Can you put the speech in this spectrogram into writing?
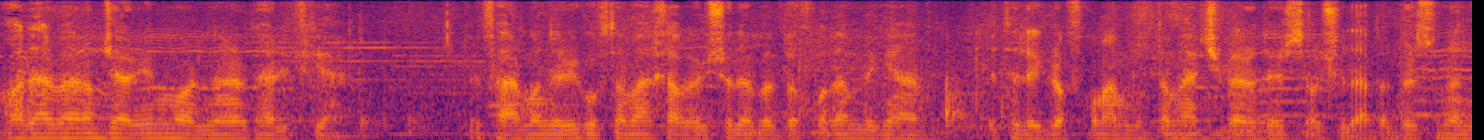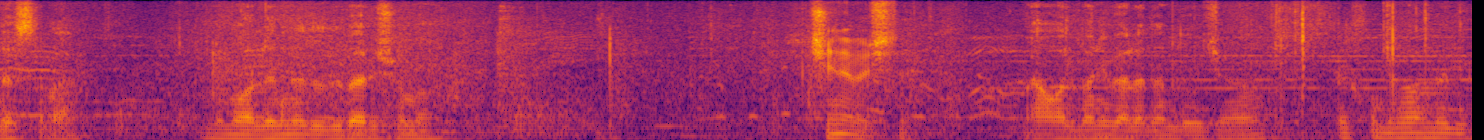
مادر برام جریان مارلنا رو تعریف کرد. به فرمانداری گفتم من خبری شده اول به خودم بگم. به تلگراف خونم گفتم هرچی برات ارسال شده اول برسونن دست من. اینو مارلنا داده برای شما. چی نوشته؟ من آلمانی بلدم دو جان بخون به من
